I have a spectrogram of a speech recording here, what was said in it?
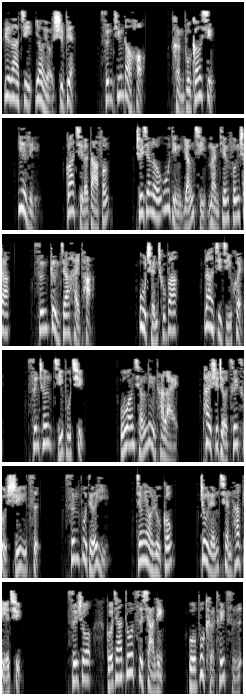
日腊祭要有事变。孙听到后很不高兴。夜里。刮起了大风，吹掀了屋顶，扬起漫天风沙。孙更加害怕。戊辰初八，腊祭集会，孙称急不去。吴王强令他来，派使者催促十余次，孙不得已，将要入宫。众人劝他别去，孙说：“国家多次下令，我不可推辞。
